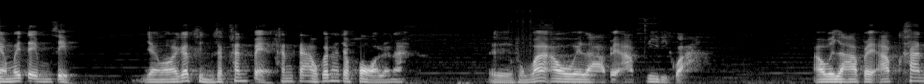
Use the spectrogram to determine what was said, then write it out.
ยังไม่เต็มสิบอย่างน้อยก็ถึงสักขั้นแปดขั้นเก้าก็น่าจะพอแล้วนะ เออผมว่าเอาเวลาไปอัพนี่ดีกว่า เอาเวลาไปอัพขั้น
